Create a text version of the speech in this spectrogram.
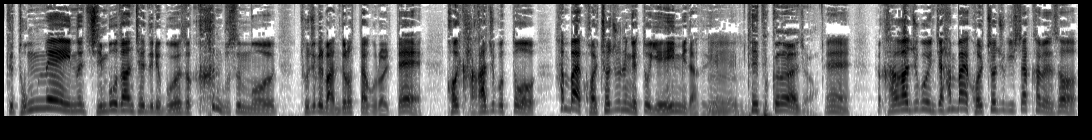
그 동네에 있는 진보 단체들이 모여서 큰 무슨 뭐 조직을 만들었다 그럴 때 거기 가가지고 또 한 발 걸쳐주는 게 또 예입니다. 그게. 음. 테이프 끊어야죠. 예. 가가지고 이제 한 발 걸쳐주기 시작하면서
